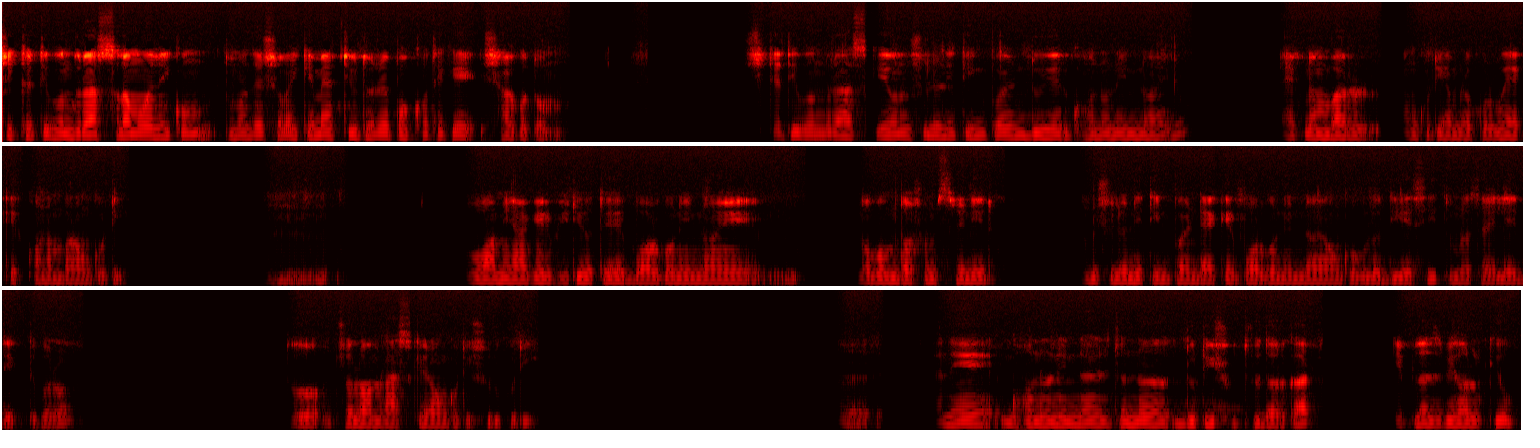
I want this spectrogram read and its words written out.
শিক্ষার্থী বন্ধুরা, আসসালামু আলাইকুম। তোমাদের সবাইকে ম্যাথ টিউটরের পক্ষ থেকে স্বাগতম। শিক্ষার্থী বন্ধুরা, আজকে অনুশীলনী তিন পয়েন্ট দুইয়ের ঘন নির্ণয়। এক নম্বর অঙ্কটি আমরা করব, একের ক নম্বর অঙ্কটি। ও আমি আগের ভিডিওতে বর্গ নির্ণয়ে নবম, দশম শ্রেণির অনুশীলনী তিন পয়েন্ট একের বর্গ নির্ণয় অঙ্কগুলো দিয়েছি, তোমরা চাইলে দেখতে পারো। তো চলো আমরা আজকের অঙ্কটি শুরু করি। এখানে ঘন নির্ণয়ের জন্য দুটি সূত্র দরকার A plus B all cube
